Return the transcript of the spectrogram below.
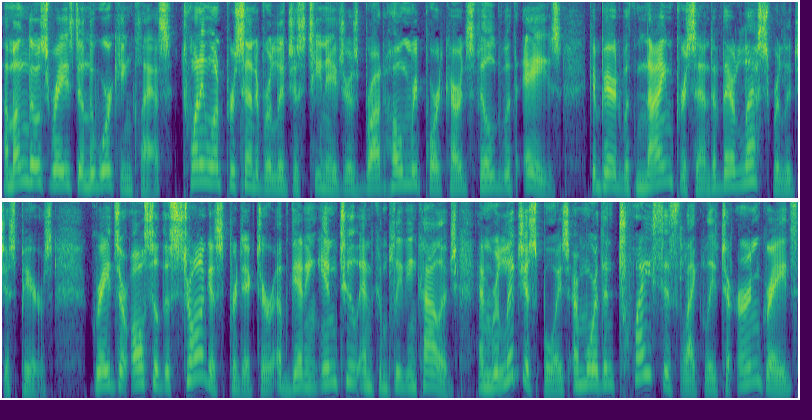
among those raised in the working class, 21% of religious teenagers brought home report cards filled with A's, compared with 9% of their less religious peers. Grades are also the strongest predictor of getting into and completing college, and religious boys are more than twice twice as likely to earn grades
